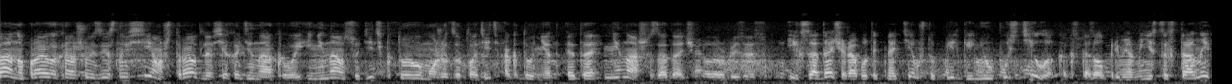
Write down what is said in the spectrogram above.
Да, но правила хорошо известны всем. Штраф для всех одинаковый, и не нам судить, кто его может заплатить, а кто нет. Это не наша задача. Их задача работать над тем, чтобы Бельгия не упустила, как сказал премьер-министр страны,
